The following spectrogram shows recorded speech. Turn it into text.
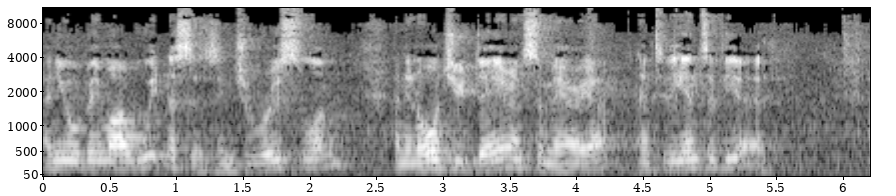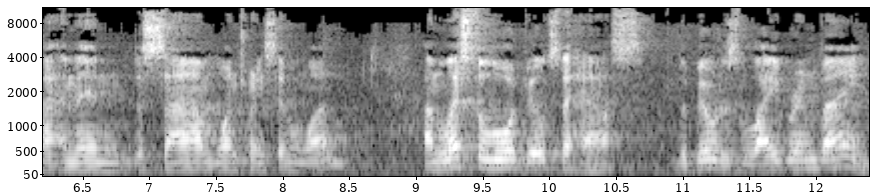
and you will be my witnesses in Jerusalem and in all Judea and Samaria and to the ends of the earth. Uh, and then the Psalm 127.1. Unless the Lord builds the house, the builders labour in vain.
